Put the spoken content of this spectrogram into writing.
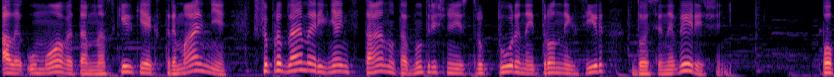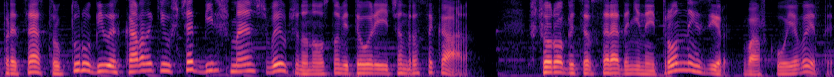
Але умови там наскільки екстремальні, що проблеми рівнянь стану та внутрішньої структури нейтронних зір досі не вирішені. Попри це, структуру білих карликів ще більш-менш вивчено на основі теорії Чандрасекара. Що робиться всередині нейтронних зір, важко уявити.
